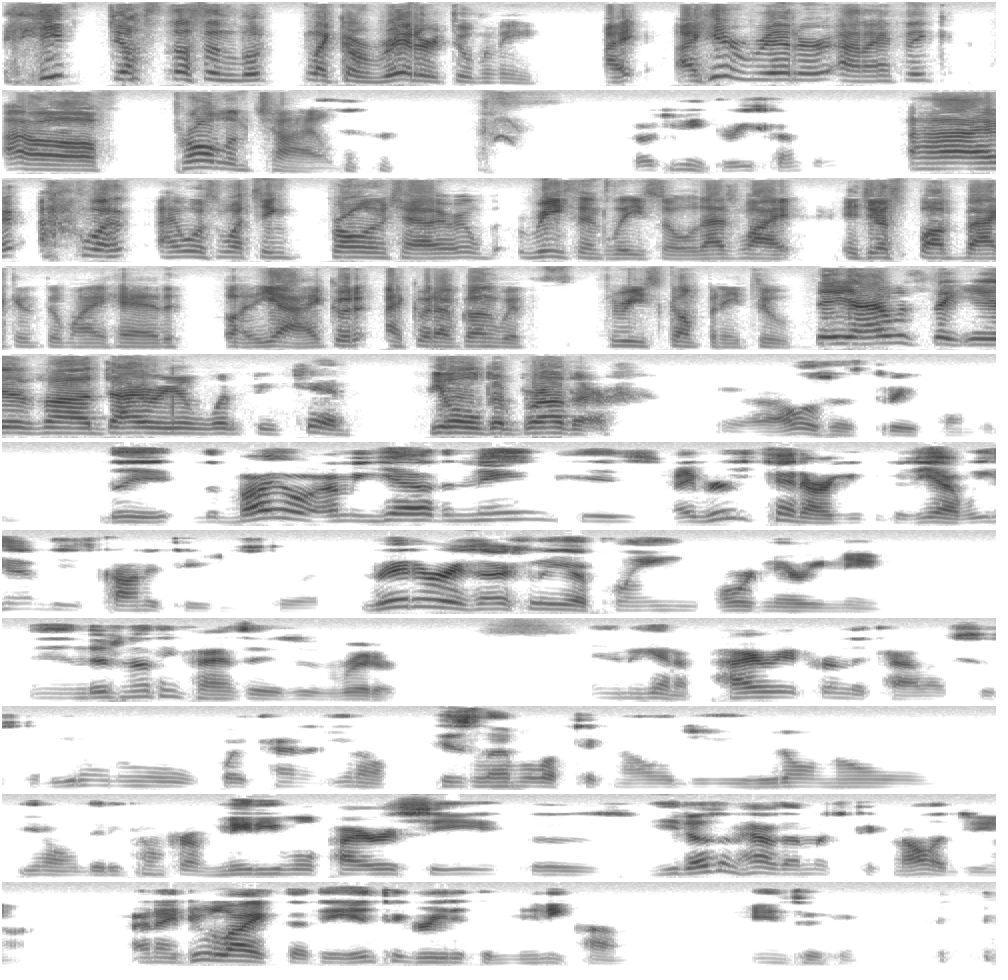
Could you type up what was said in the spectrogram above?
He just doesn't look like a Ritter to me. I, I hear Ritter and I think, of Problem Child. Don't you mean Three's Company? I, I was I was watching Problem Child recently, so that's why it just popped back into my head. But yeah, I could I could have gone with Three's Company too. See, I was thinking of uh, Diary of a Wimpy Kid, the older brother. Yeah, I was with Three's Company. The the bio, I mean, yeah, the name is. I really can't argue because yeah, we have these connotations to it. Ritter is actually a plain, ordinary name, and there's nothing fancy. It's just Ritter. And again, a pirate from the Kallax system. We don't know what kind of, you know, his level of technology. We don't know, you know, did he come from medieval piracy? Because he doesn't have that much technology on. And I do like that they integrated the mini-comic into him.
